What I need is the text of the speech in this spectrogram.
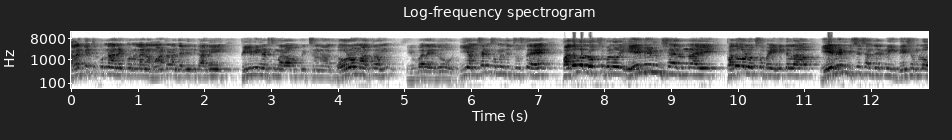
తలకెత్తుకున్నా అనే కోణంలో ఆయన మాట్లాడడం జరిగింది. కానీ పివి నరసింహారావుకు ఇచ్చిన గౌరవం మాత్రం ఇవ్వలేదు. ఈ అంశానికి సంబంధించి చూస్తే పదవ లోక్సభలో ఏమేమి విషయాలు ఉన్నాయి పదవ లోక్సభ ఎన్నికల ఏమేమి విశేషాలు జరిగినాయి ఈ దేశంలో?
